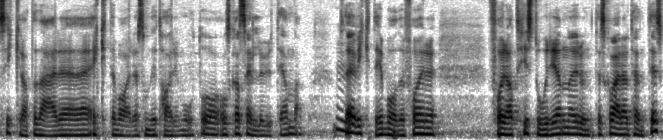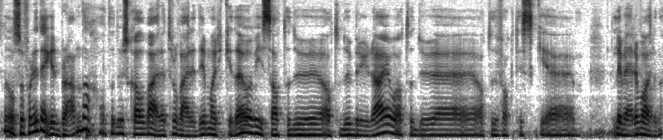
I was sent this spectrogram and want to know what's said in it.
sikre at det er eh, ekte vare som de tar imot og, og skal selge ut igjen. Da. Så det er viktig både for, for, at historien rundt det skal være autentisk, men også for ditt eget brand. Da. At du skal være troverdig i markedet og vise at du, at du bryr deg, og at du, eh, at du faktisk leverer varene.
